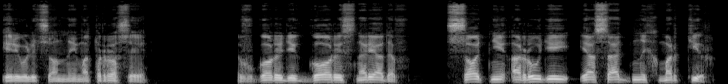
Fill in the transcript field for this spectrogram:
и революционные матросы, в городе горы снарядов, сотни орудий и осадных мортир.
